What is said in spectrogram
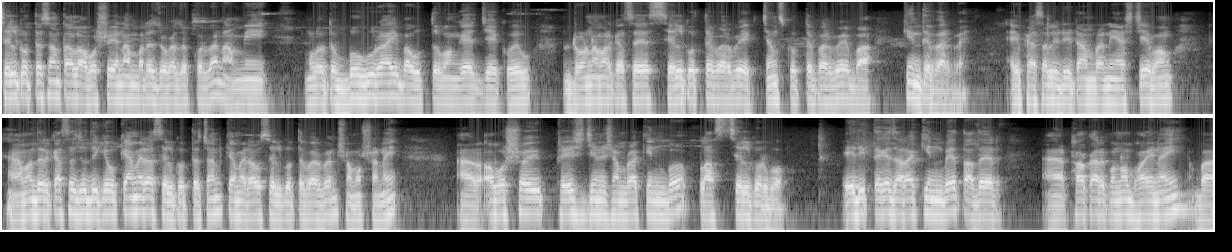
সেল করতে চান, তাহলে অবশ্যই এই নাম্বারে যোগাযোগ করবেন। আমি মূলত বগুড়ায় বা উত্তরবঙ্গে যে কেউ ড্রোন আমার কাছে সেল করতে পারবে এক্সচেঞ্জ করতে পারবে বা কিনতে পারবে। এই ফ্যাসিলিটিটা আমরা নিয়ে আসছি এবং আমাদের কাছে যদি কেউ ক্যামেরা সেল করতে চান ক্যামেরাও সেল করতে পারবেন, সমস্যা নেই। আর অবশ্যই ফ্রেশ জিনিস আমরা কিনবো প্লাস সেল করব। এই দিক থেকে যারা কিনবে, তাদের ঠকার কোনো ভয় নাই বা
